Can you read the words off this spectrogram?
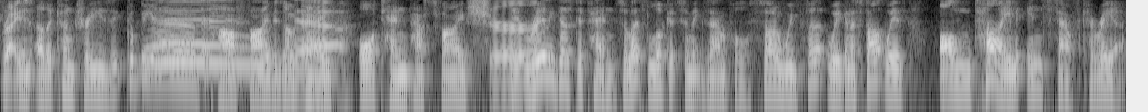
Right. In other countries, it could be uh, half five is okay, Yeah. or ten past five. Sure. It really does depend. So let's look at some examples. So we've, we're going to start with on time in South Korea.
